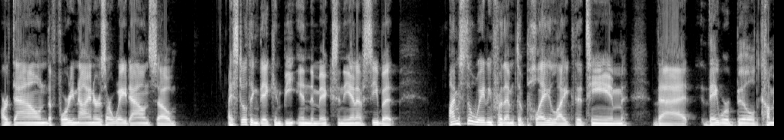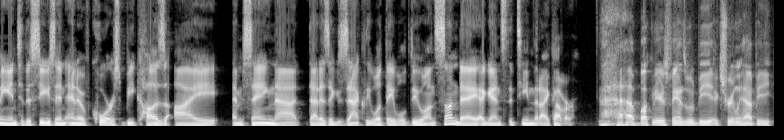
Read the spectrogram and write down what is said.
are down. The 49ers are way down. So I still think they can be in the mix in the NFC, but I'm still waiting for them to play like the team that they were built coming into the season. And of course, because I am saying that, that is exactly what they will do on Sunday against the team that I cover. Buccaneers fans would be extremely happy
